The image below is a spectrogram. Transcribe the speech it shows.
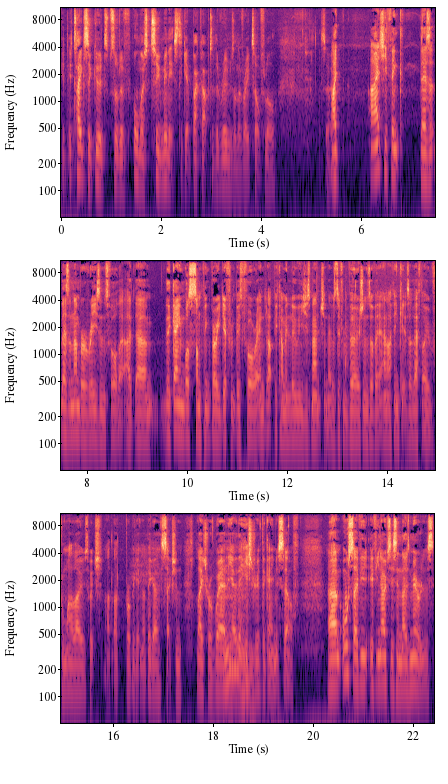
it, it takes a good sort of almost two minutes to get back up to the rooms on the very top floor. So I, I actually think there's a, there's a number of reasons for that. I, um, the game was something very different before it ended up becoming Luigi's Mansion. There was different versions of it, and I think it's a leftover from one of those, which I'd, I'd probably get in a bigger section later of where you know the Mm. history of the game itself. Um, also, if you if you notice in those mirrors,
